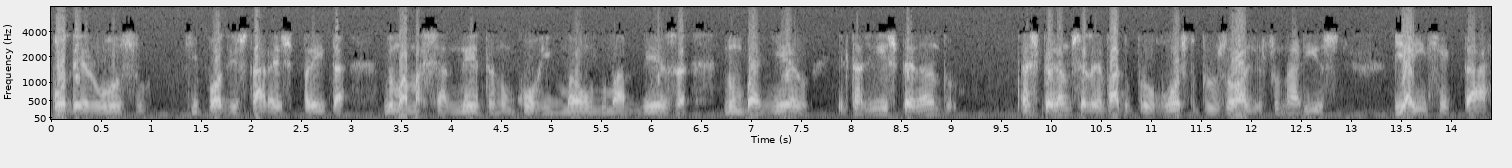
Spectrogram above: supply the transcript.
poderoso, que pode estar à espreita numa maçaneta, num corrimão, numa mesa, num banheiro. Ele está ali esperando. Está esperando ser levado para o rosto, para os olhos, para o nariz, e aí infectar.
